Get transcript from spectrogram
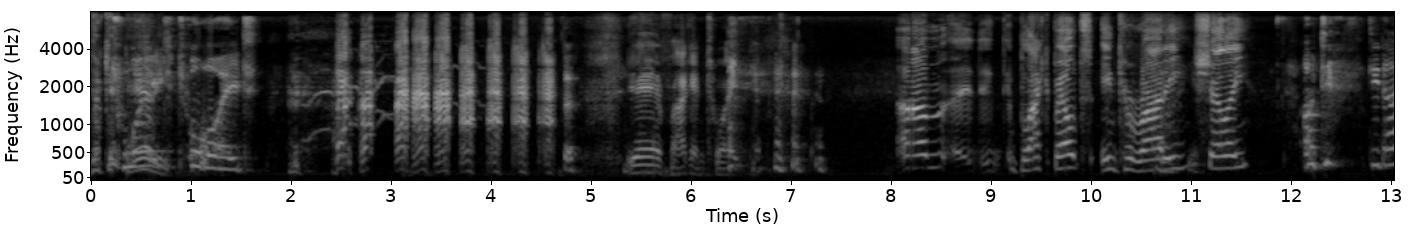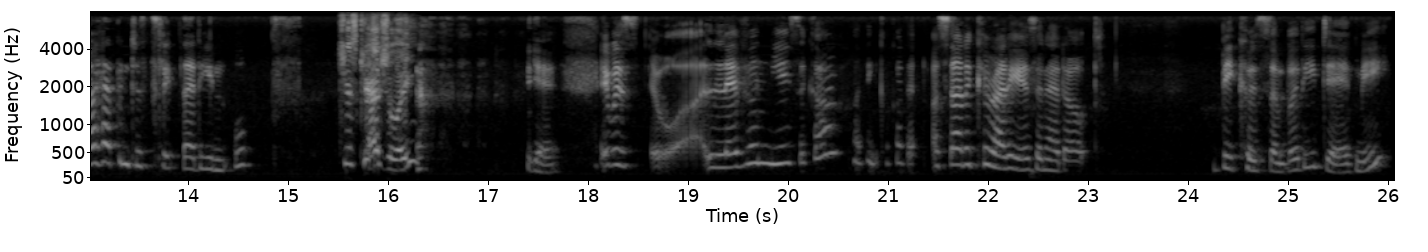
The canary. Toyd. Yeah, fucking tweet. um, black belt in karate, Shelley. Oh, did, did I happen to slip that in? Oh, Just casually. yeah. It was 11 years ago, I think I got that. I started karate as an adult because somebody dared me.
